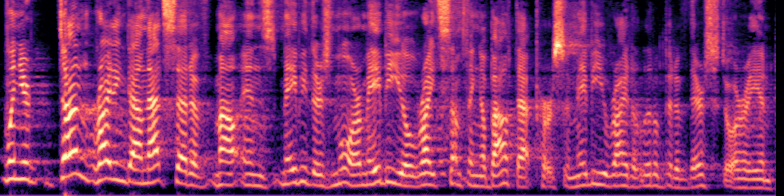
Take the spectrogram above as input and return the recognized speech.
When you're done writing down that set of mountains, maybe there's more. Maybe you'll write something about that person. Maybe you write a little bit of their story and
